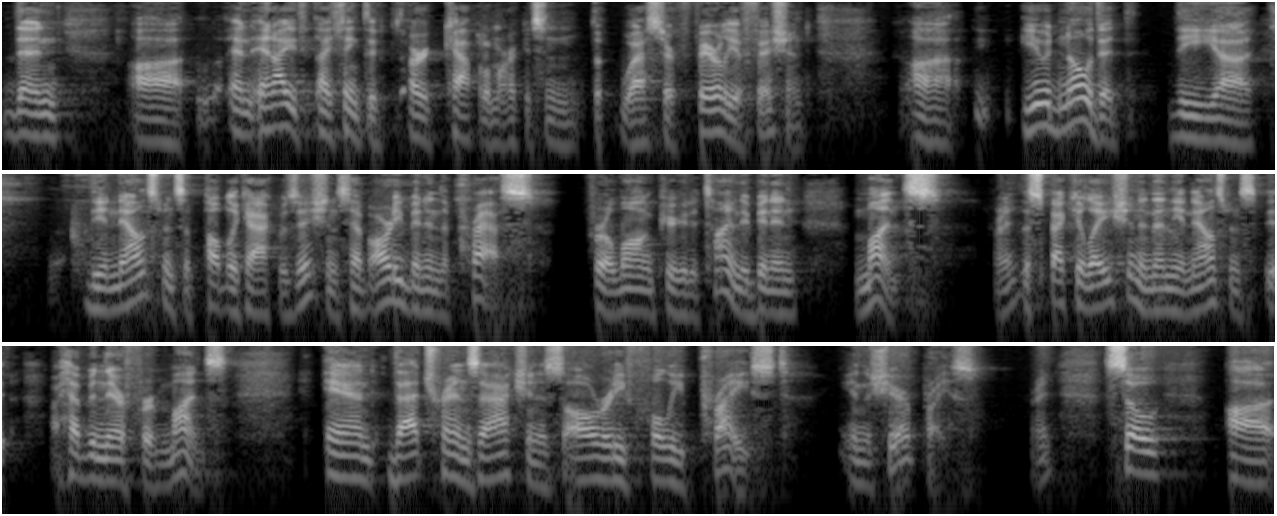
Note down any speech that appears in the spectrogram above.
then uh, and, and I, I think that our capital markets in the West are fairly efficient. Uh, you would know that the, uh, the announcements of public acquisitions have already been in the press for a long period of time. They've been in months, right? The speculation and then the announcements have been there for months. And that transaction is already fully priced in the share price, right? So, uh,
